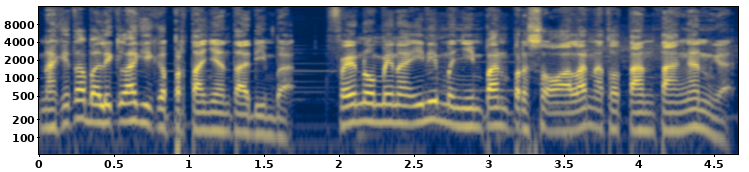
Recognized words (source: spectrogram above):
Nah, kita balik lagi ke pertanyaan tadi, Mbak. Fenomena ini menyimpan persoalan atau tantangan nggak?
